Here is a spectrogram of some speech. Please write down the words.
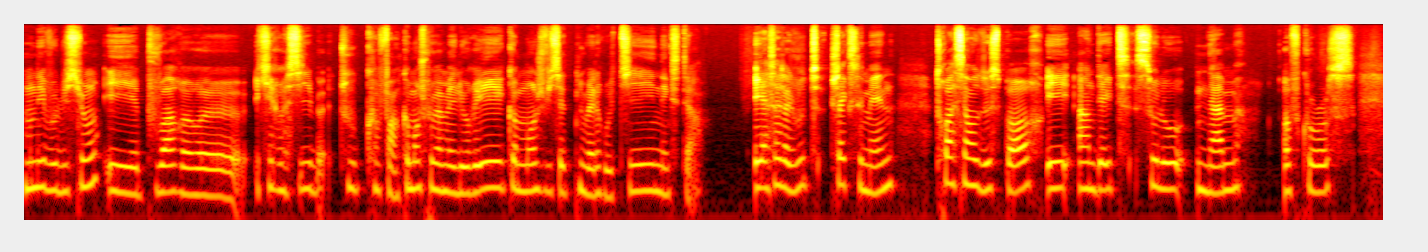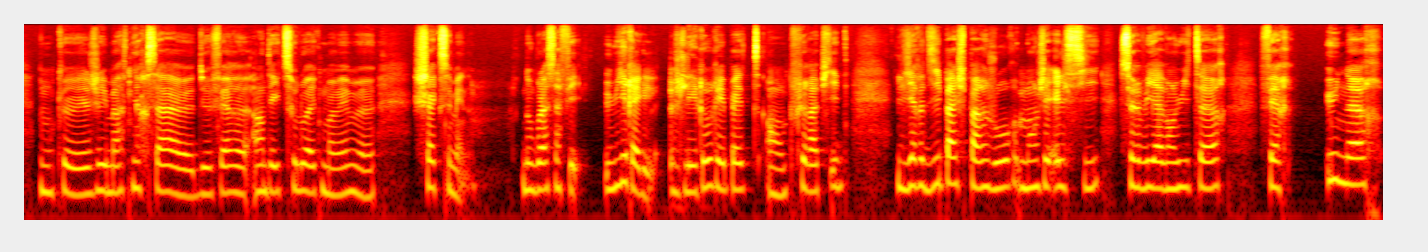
mon évolution et pouvoir euh, écrire aussi bah, tout, enfin, comment je peux m'améliorer, comment je vis cette nouvelle routine, etc. Et à ça, j'ajoute chaque semaine trois séances de sport et un date solo NAM, of course. Donc, euh, je vais maintenir ça euh, de faire un date solo avec moi-même chaque semaine. Donc voilà, ça fait huit règles. Je les répète en plus rapide. Lire 10 pages par jour, manger healthy, se réveiller avant 8 heures, faire une heure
